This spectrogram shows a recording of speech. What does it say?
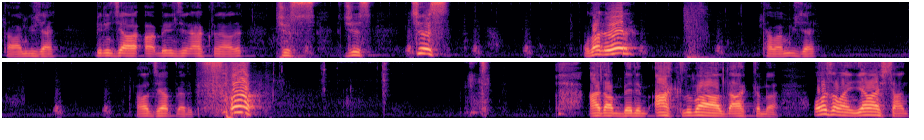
Tamam güzel. Birinci, birincinin aklını aldık. Cüs, cüs, cüs. Ulan öl. Tamam güzel. Al cevap verdim. Ah! Adam benim aklımı aldı aklımı. O zaman yavaştan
